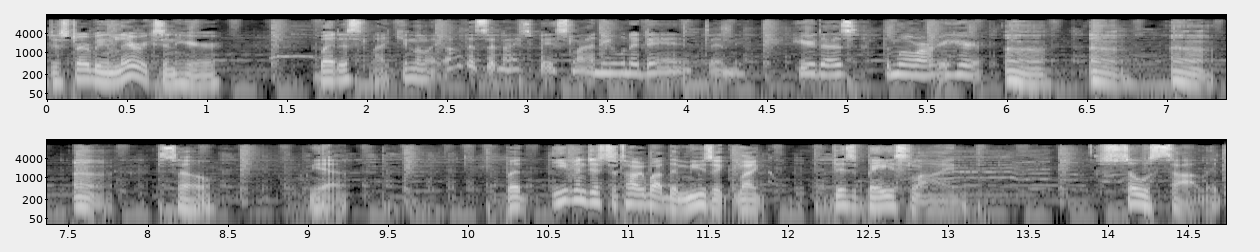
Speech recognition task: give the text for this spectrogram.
disturbing lyrics in here but it's like you know like oh that's a nice bass line you want to dance and here does the more right here uh uh uh so yeah but even just to talk about the music like this bass line so solid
